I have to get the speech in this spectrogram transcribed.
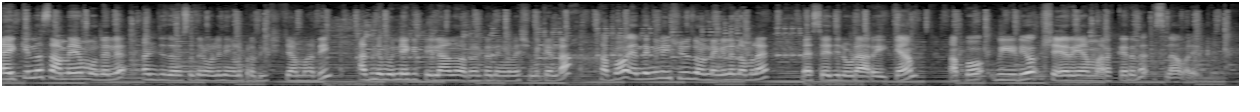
അയക്കുന്ന സമയം മുതൽ അഞ്ച് ദിവസത്തിനുള്ളിൽ നിങ്ങൾ പ്രതീക്ഷിച്ചാൽ മതി. അതിന് മുന്നേ കിട്ടിയില്ല എന്ന് പറഞ്ഞിട്ട് നിങ്ങൾ വിഷമിക്കേണ്ട. അപ്പോൾ എന്തെങ്കിലും ഇഷ്യൂസ് ഉണ്ടെങ്കിൽ നമ്മളെ മെസ്സേജിലൂടെ അറിയിക്കാം. അപ്പോൾ വീഡിയോ ഷെയർ ചെയ്യാൻ മറക്കരുത്. അസ്സാം വലൈക്കും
